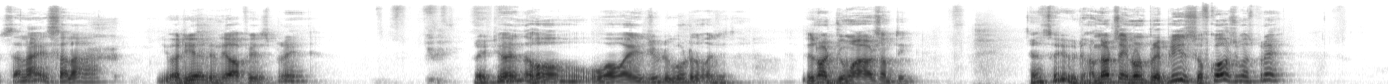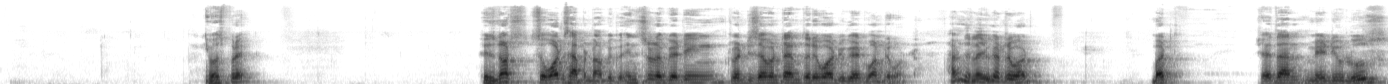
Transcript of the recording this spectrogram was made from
Salah is Salah. You are here in the office, pray. Right? You are in the home. Why should you go to the masjid? It's not Juma or something. And so you, I'm not saying don't pray. Please, of course, you must pray. You must pray. It's not so what has happened now? Because instead of getting 27 times the reward, you get one reward. Alhamdulillah, you get reward. But Shaitan made you lose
